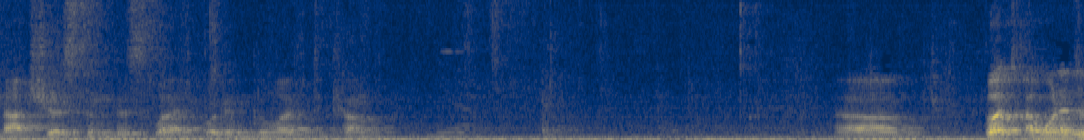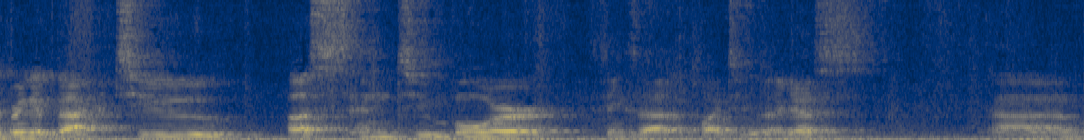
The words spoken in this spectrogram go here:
not just in this life but in the life to come. Um, but I wanted to bring it back to us and to more things that apply to, I guess, um,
